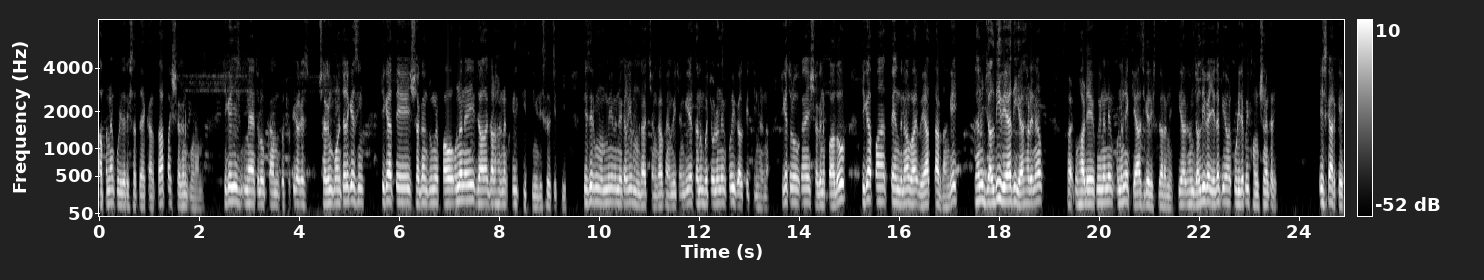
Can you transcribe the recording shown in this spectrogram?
ਆਪਣਾ ਕੁੜੀ ਦਾ ਰਿਸ਼ਤਾ ਤੈਅ ਕਰਤਾ, ਆਪਾਂ ਸ਼ਗਨ ਪਾਉਣਾ ਠੀਕ ਹੈ ਜੀ, ਮੈਂ ਚਲੋ ਕੰਮ ਤੋਂ ਛੁੱਟੀ ਕਰਕੇ ਸ਼ਗਨ ਪਾਉਣ ਚਲੇ ਗਏ ਅਸੀਂ ਠੀਕ ਹੈ ਤੇ ਸ਼ਗਨ ਸੁਗਨ ਪਾਓ। ਉਹਨਾਂ ਨੇ ਜ਼ਿਆਦਾ ਗੱਲ ਸਾਡੇ ਨਾਲ ਕੋਈ ਕੀਤੀ ਨਹੀਂ ਡਿਸਕਸ ਕੀਤੀ। ਤੇ ਫਿਰ ਮੰਮੀ ਨੇ ਮੈਨੂੰ ਕਿਹਾ ਕਿ ਮੁੰਡਾ ਚੰਗਾ ਫੈਮਿਲੀ ਚੰਗੀ ਹੈ ਤੁਹਾਨੂੰ ਵਿਚੋਲਣ ਨੇ ਕੋਈ ਗੱਲ ਕੀਤੀ ਨਹੀਂ ਸਾਡੇ ਨਾਲ ਠੀਕ ਹੈ ਚਲੋ ਕਹਿੰਦੇ ਸ਼ਗਨ ਪਾ ਦਿਓ ਠੀਕ ਹੈ ਆਪਾਂ ਤਿੰਨ ਦਿਨਾਂ ਬਾਅਦ ਵਿਆਹ ਧਰ ਦਾਂਗੇ। ਸਾਨੂੰ ਜਲਦੀ ਵਿਆਹ ਦੀ ਆ, ਸਾਡੇ ਨਾਲ ਸਾ- ਸਾਡੇ ਕੋਈ ਇਹਨਾਂ ਨੇ, ਉਹਨਾਂ ਨੇ ਕਿਹਾ ਸੀਗਾ, ਰਿਸ਼ਤੇਦਾਰਾਂ ਨੇ ਕਿ ਯਾਰ ਸਾਨੂੰ ਜਲਦੀ ਵਿਆਹ ਚਾਹੀਦਾ ਕਿ ਕੁੜੀ ਦਾ ਕੋਈ ਫੰਕਸ਼ਨ ਆ ਘਰੇ ਇਸ ਕਰਕੇ।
